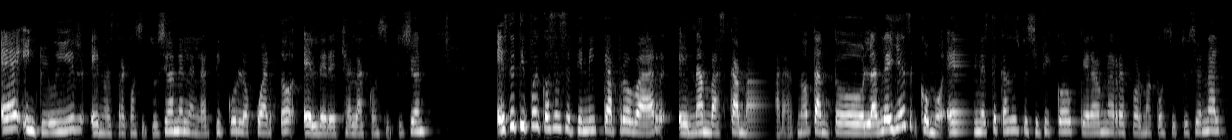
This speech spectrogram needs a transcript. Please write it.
e incluir en nuestra Constitución, en el artículo cuarto, el derecho a la Constitución. Este tipo de cosas se tienen que aprobar en ambas cámaras, ¿no? Tanto las leyes como en este caso específico, que era una reforma constitucional.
